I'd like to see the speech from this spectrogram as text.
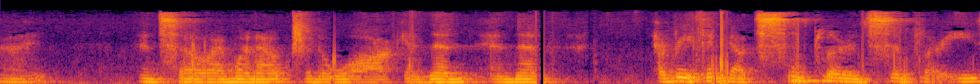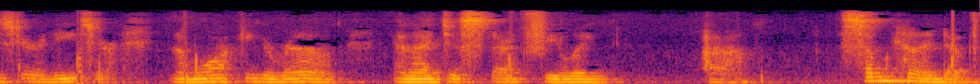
right? And so I went out for the walk, and then and then everything got simpler and simpler, easier and easier. And I'm walking around, and I just start feeling uh, some kind of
